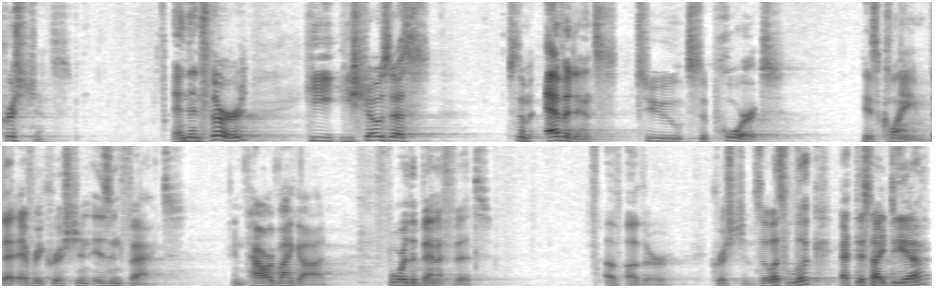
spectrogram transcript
Christians. And then, third, he, he shows us some evidence to support his claim that every Christian is, in fact, empowered by God for the benefit of other Christians. So let's look at this idea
